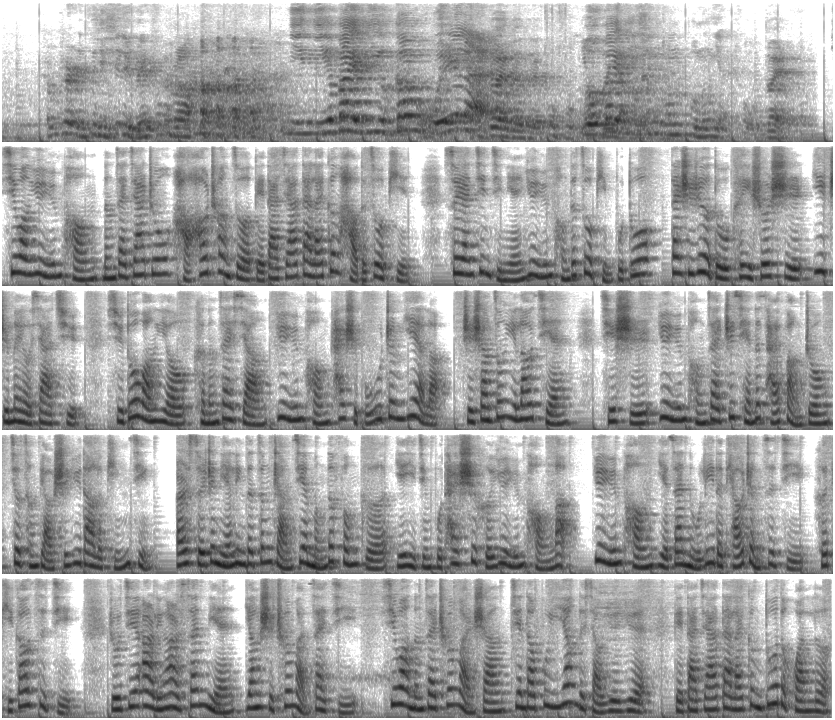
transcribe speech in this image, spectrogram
什么事儿你自己心里没数是吧？你你外地刚回来，对对对，不符合有外地行程不能演出。对。希望岳云鹏能在家中好好创作，给大家带来更好的作品。虽然近几年岳云鹏的作品不多，但是热度可以说是一直没有下去。许多网友可能在想，岳云鹏开始不务正业了，只上综艺捞钱。其实岳云鹏在之前的采访中就曾表示遇到了瓶颈，而随着年龄的增长，渐萌的风格也已经不太适合岳云鹏了。岳云鹏也在努力的调整自己和提高自己。如今二零二三年央视春晚在即。希望能在春晚上见到不一样的小月月，给大家带来更多的欢乐。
